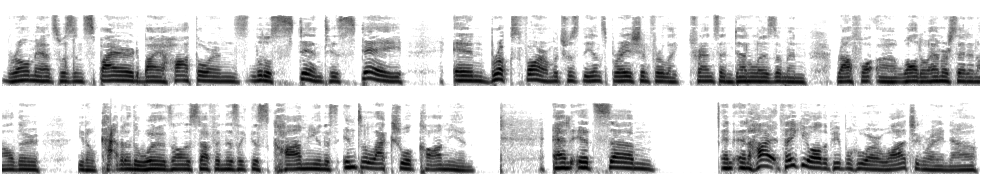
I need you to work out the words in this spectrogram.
romance was inspired by Hawthorne's little stint, his stay in Brooks Farm, which was the inspiration for like transcendentalism and Ralph uh, Waldo Emerson and all their, you know, Cabin in the Woods and all this stuff. And there's like this commune, this intellectual commune. And it's, um, and, and hi, thank you all the people who are watching right now.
